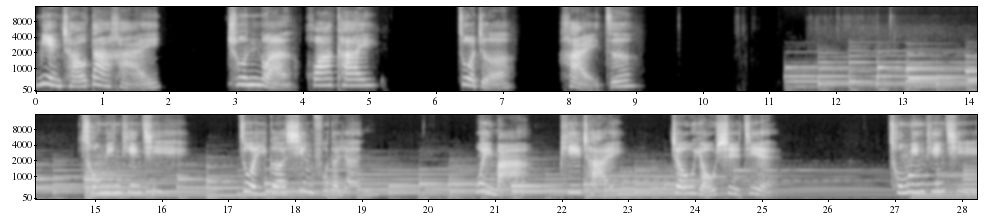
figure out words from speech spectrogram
面朝大海，春暖花开。作者：海子。从明天起，做一个幸福的人，喂马，劈柴，周游世界。从明天起。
